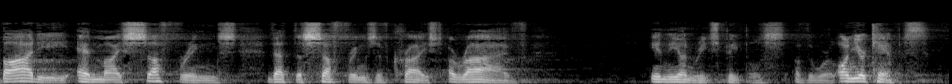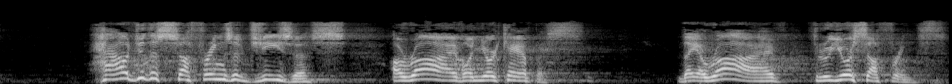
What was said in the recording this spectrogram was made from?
body and my sufferings that the sufferings of Christ arrive in the unreached peoples of the world, on your campus. How do the sufferings of Jesus arrive on your campus? They arrive through your sufferings.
